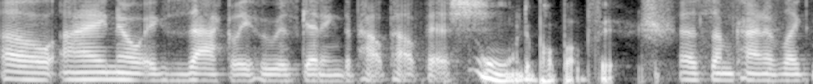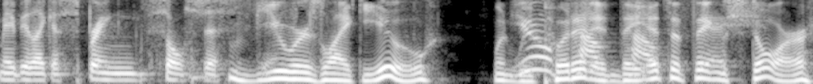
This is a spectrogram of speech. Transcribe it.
Oh, I know exactly who is getting the pout pout fish Oh, the pout pout fish. as some kind of like maybe like a spring solstice. Viewers like you, when we You put it in the It's a Thing fish. store,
